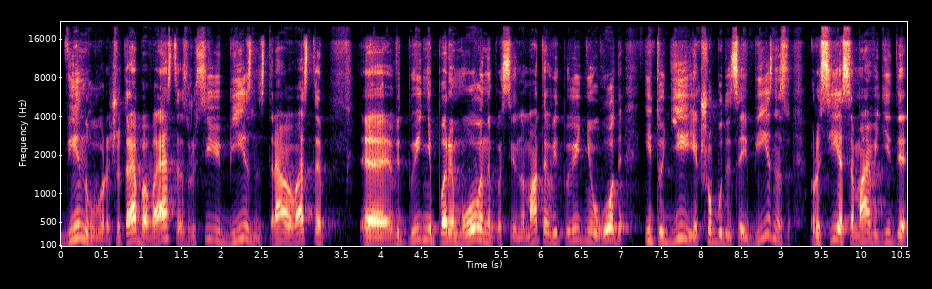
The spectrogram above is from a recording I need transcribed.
він говорить, що треба вести з Росією бізнес, треба вести відповідні перемовини постійно, мати відповідні угоди. І тоді, якщо буде цей бізнес, Росія сама відійде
